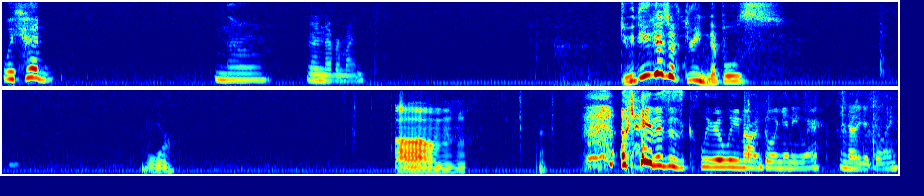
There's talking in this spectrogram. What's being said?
We could. No. No, never mind. Do you guys have three nipples? More? Um. Okay, this is clearly not going anywhere. I gotta get going.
